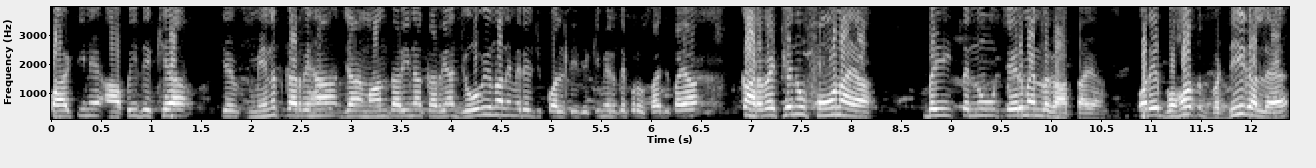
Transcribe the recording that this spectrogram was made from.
ਪਾਰਟੀ ਨੇ ਆਪ ਹੀ ਦੇਖਿਆ ਕਿ ਮਿਹਨਤ ਕਰ ਰਿਹਾ ਜਾਂ ਇਮਾਨਦਾਰੀ ਨਾਲ ਕਰ ਰਿਹਾ, ਜੋ ਵੀ ਉਹਨਾਂ ਨੇ ਮੇਰੇ ਵਿੱਚ ਕੁਆਲਿਟੀ ਦੇਖੀ, ਮੇਰੇ ਤੇ ਭਰੋਸਾ ਜਤਾਇਆ। ਘਰ ਬੈਠੇ ਨੂੰ ਫੋਨ ਆਇਆ ਬਈ ਤੈਨੂੰ ਚੇਅਰਮੈਨ ਲਗਾਤਾ ਆ। ਔਰ ਇਹ ਬਹੁਤ ਵੱਡੀ ਗੱਲ ਹੈ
